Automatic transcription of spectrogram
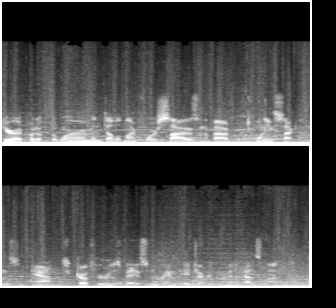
Here I put up the worm and double my force size in about 20 seconds, and go through his base and rampage everything that he has left.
